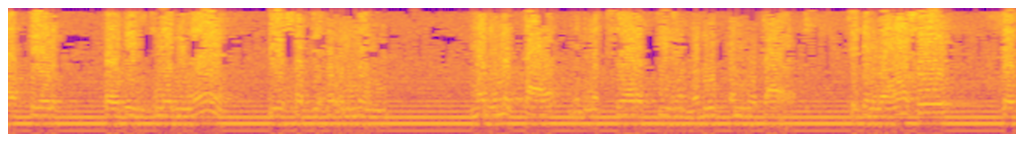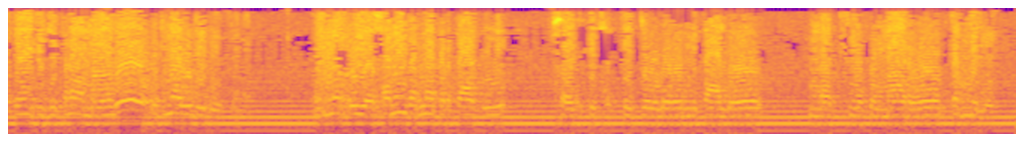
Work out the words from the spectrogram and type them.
और पेड़, पौधे जितने भी हैं, ये सब जो है उनमें मधु लगता है मधुमक्खियाँ रखती है मधु उत्पन्न होता है। लेकिन वहाँ से कहते हैं कि जितना मांगो, उतना वो दे देते हैं। उनमें कोई ऐसा नहीं करना पड़ता कि शहद के छत्ते तोड़ो, निकालो मक्खियों को मारो, तब मिले।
